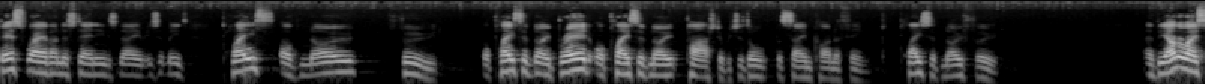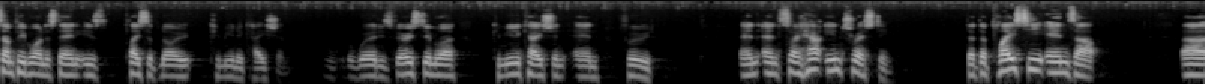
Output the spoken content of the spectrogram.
best way of understanding this name is it means place of no food, or place of no bread, or place of no pasture, which is all the same kind of thing. Place of no food. And the other way some people understand is place of no communication. The word is very similar communication and food. And, and so, how interesting that the place he ends up, uh,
